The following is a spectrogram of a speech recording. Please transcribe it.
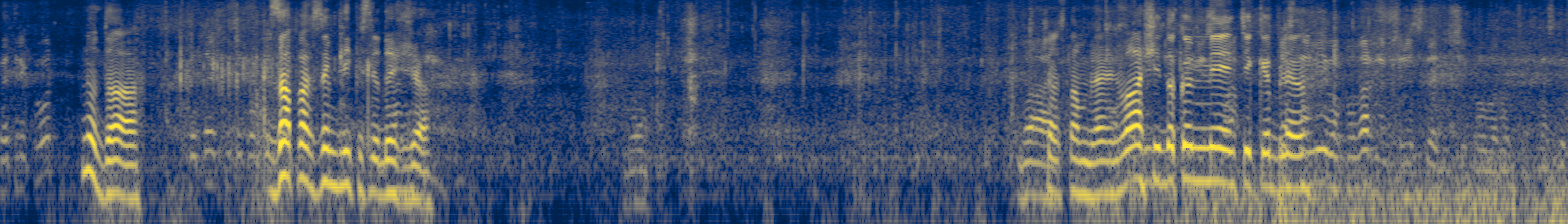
Петрикор, Ну да. Запах землі після дождя. Да. Зараз там, блядь, ваші документики, блядь. наліво повернемо через следующий поворот. Наступний.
